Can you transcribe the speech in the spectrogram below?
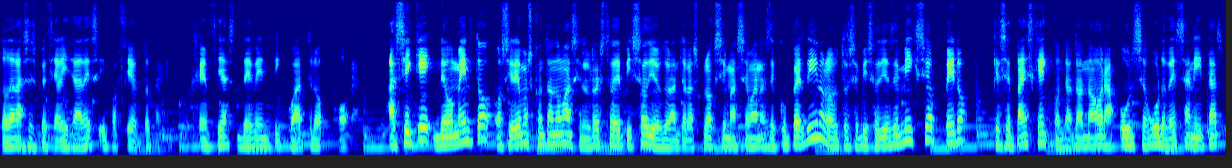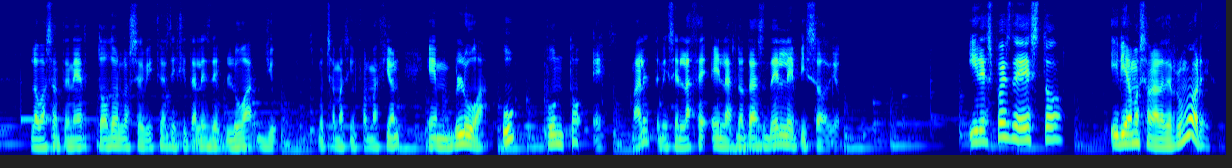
todas las especialidades y, por cierto, también urgencias de 24 horas. Así que, de momento, os iremos contando más en el resto de episodios durante las próximas semanas de Cupertino los otros episodios de Mixio, pero que sepáis que contratando ahora un seguro de Sanitas, lo vas a tener todos los servicios digitales de Blua. Tenéis mucha más información en bluau.es, ¿vale? Tenéis enlace en las notas del episodio. Y después de esto, iríamos a hablar de rumores,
